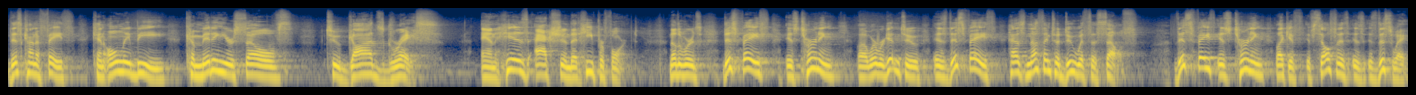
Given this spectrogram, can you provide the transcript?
This kind of faith can only be committing yourselves to God's grace and His action that He performed. In other words, this faith is turning, uh, where we're getting to, is this faith has nothing to do with the self. This faith is turning, like if, if self is, is, is this way,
